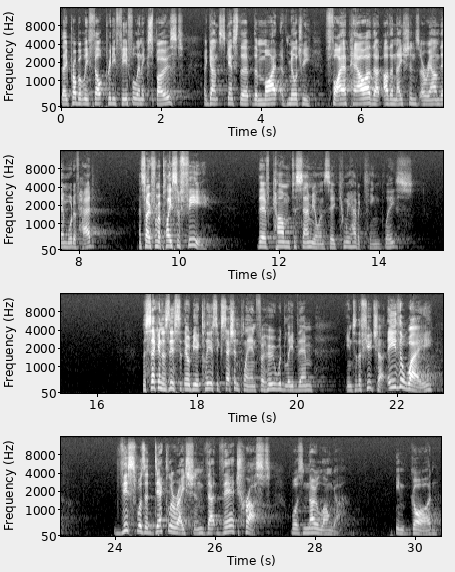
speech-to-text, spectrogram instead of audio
They probably felt pretty fearful and exposed against, against the, the might of military firepower that other nations around them would have had. And so, from a place of fear, they've come to Samuel and said, Can we have a king, please? The second is this that there would be a clear succession plan for who would lead them into the future. Either way, this was a declaration that their trust was no longer in God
